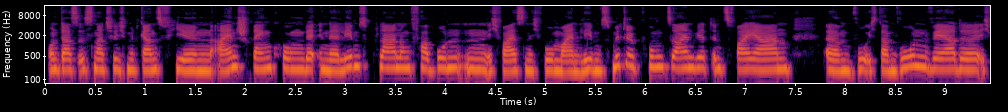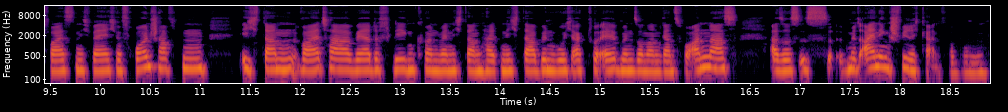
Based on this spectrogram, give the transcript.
Und das ist natürlich mit ganz vielen Einschränkungen in der Lebensplanung verbunden. Ich weiß nicht, wo mein Lebensmittelpunkt sein wird in zwei Jahren, ähm, wo ich dann wohnen werde. Ich weiß nicht, welche Freundschaften ich dann weiter werde pflegen können, wenn ich dann halt nicht da bin, wo ich aktuell bin, sondern ganz woanders. Also es ist mit einigen Schwierigkeiten verbunden.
